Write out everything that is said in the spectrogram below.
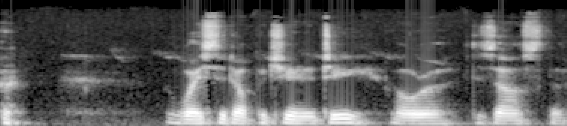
wasted opportunity or a disaster.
